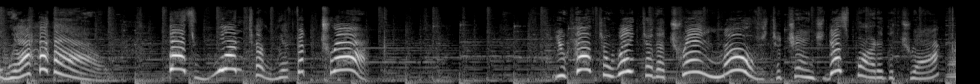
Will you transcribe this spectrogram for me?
Wow! That's one terrific! You have to wait till the train moves to change this part of the track. Look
